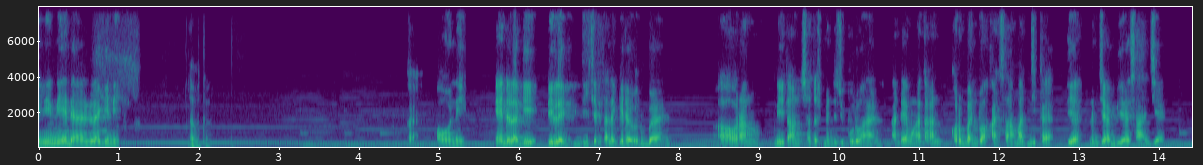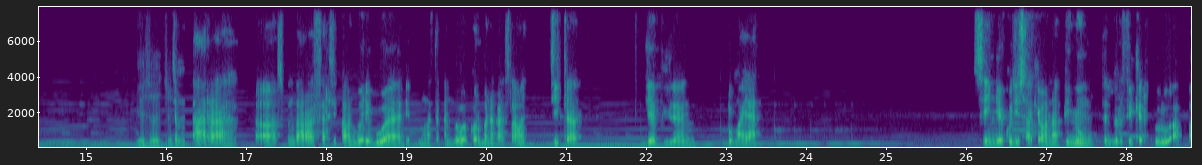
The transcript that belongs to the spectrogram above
ini ini ada lagi nih. Apa tuh? Oh nih, ini ada lagi di di cerita legenda urban. eh, orang di tahun 1970-an ada yang mengatakan korban itu akan selamat jika dia menjawab biasa aja. Biasa aja. Sementara eh, sementara versi tahun 2000-an itu mengatakan bahwa korban akan selamat jika dia bilang lumayan. Sehingga Kuchisake Onna bingung dan berpikir dulu apa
